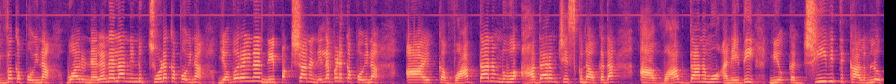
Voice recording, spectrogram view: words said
ఇవ్వకపోయినా వారు నెల నెల నిన్ను చూడకపోయినా ఎవరైనా నీ పక్షాన నిలబడకపోయినా ఆ యొక్క వాగ్దానం నువ్వు ఆధారం చేసుకున్నావు కదా ఆ వాగ్దానము అనేది నీ యొక్క జీవిత కాలంలో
